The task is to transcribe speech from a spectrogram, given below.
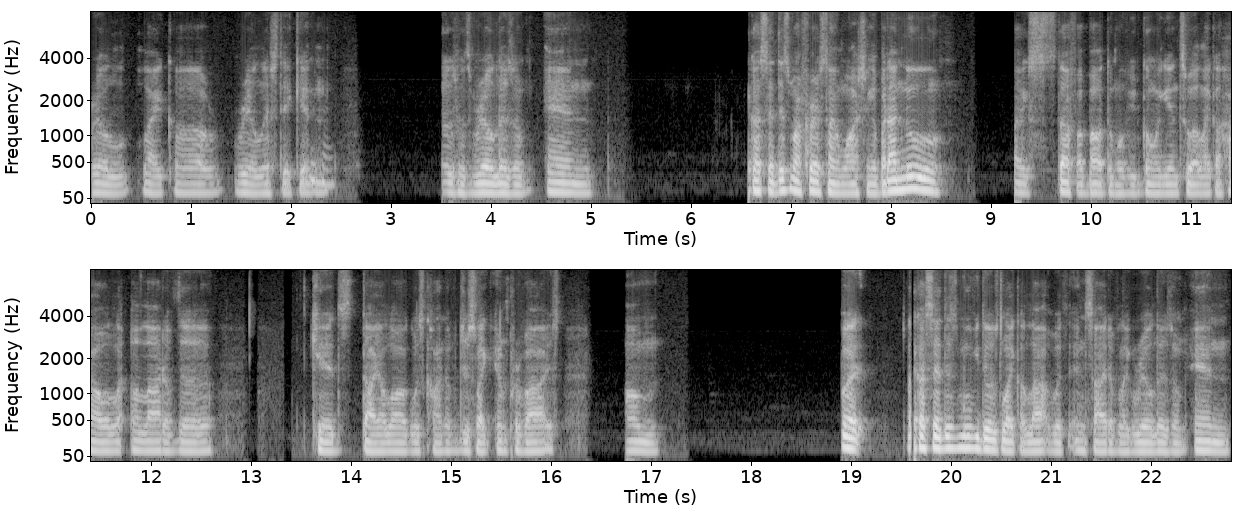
real, like, uh, realistic and mm-hmm. with realism. And like I said, this is my first time watching it, but I knew like stuff about the movie going into it, like how a lot of the kids' dialogue was kind of just like improvised. Um, but like I said, this movie does like a lot with inside of like realism, and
